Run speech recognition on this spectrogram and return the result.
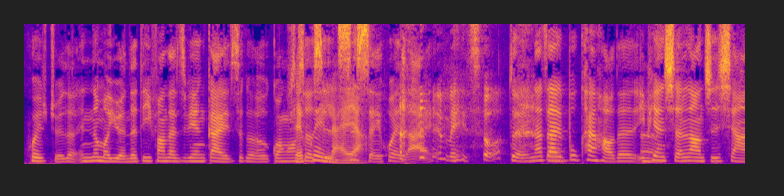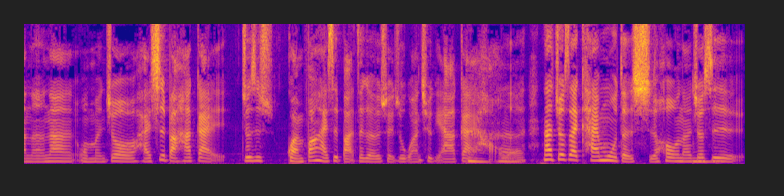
会觉得，哎，那么远的地方在这边盖这个观光设施，是谁会来？没错，对。那在不看好的一片声浪之下呢，那我们就还是把它盖，就是馆方还是把这个水族馆去给它盖好了。那就在开幕的时候呢，就是。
